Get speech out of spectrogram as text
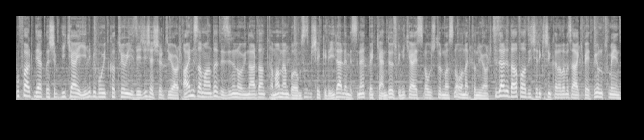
Bu farklı yaklaşım hikayeye yeni bir boyut katıyor ve izleyici şaşırtıyor. Aynı zamanda dizinin oyunlardan tamamen bağımsız bir şekilde ilerlemesine ve kendi özgün hikayesini oluşturmasına olanak tanıyor. Sizler de daha fazla içerik için kanalımı takip etmeyi unutmayın.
